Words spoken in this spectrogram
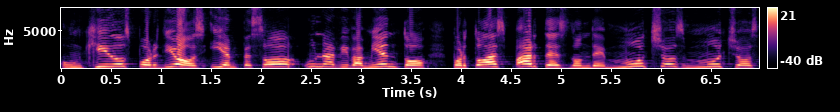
ungidos por Dios y empezó un avivamiento por todas partes donde muchos, muchos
